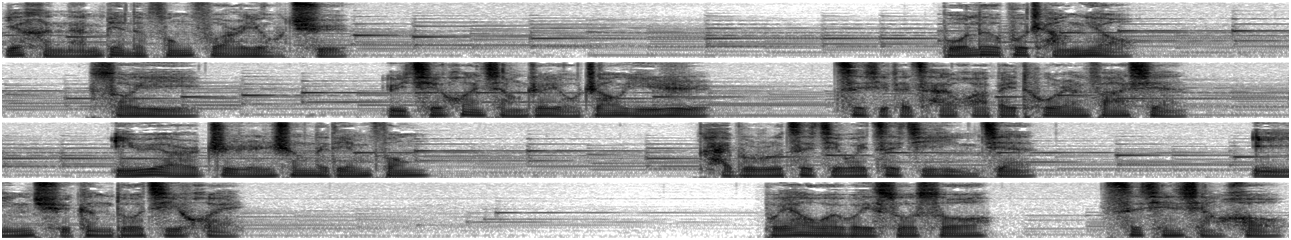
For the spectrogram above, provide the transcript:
也很难变得丰富而有趣。伯乐不常有，所以，与其幻想着有朝一日自己的才华被突然发现，一跃而至人生的巅峰。还不如自己为自己引荐，以赢取更多机会。不要畏畏缩缩，思前想后。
